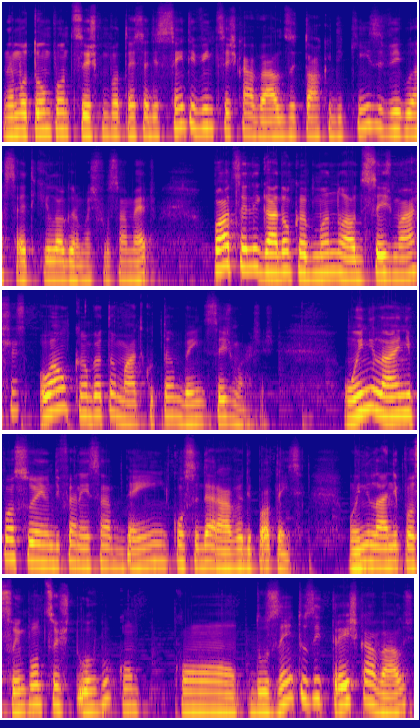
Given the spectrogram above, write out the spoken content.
né, motor 1.6 com potência de 126 cavalos e torque de 15,7 kgfm. Pode ser ligado a um câmbio manual de 6 marchas ou a um câmbio automático também de 6 marchas. O inline possui uma diferença bem considerável de potência. O N-Line possui 1.6 turbo com, com 203 cavalos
